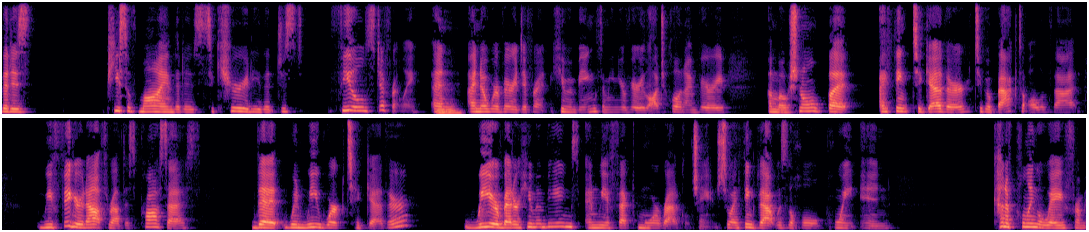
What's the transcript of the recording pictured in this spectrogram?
that is peace of mind, that is security, that just feels differently? And Mhm. I know we're very different human beings. I mean, you're very logical and I'm very emotional, but I think together, to go back to all of that, we figured out throughout this process that when we work together, we are better human beings and we affect more radical change. So I think that was the whole point in kind of pulling away from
